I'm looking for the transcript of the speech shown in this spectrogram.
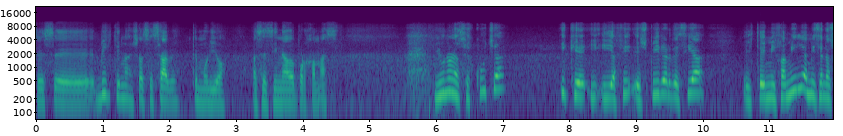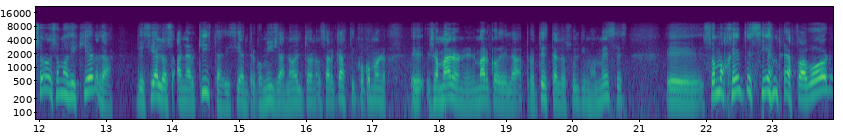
es eh, víctima, ya se sabe que murió asesinado por Hamas. Y uno los escucha y que y, Spirer decía, este, mi familia, dice, nosotros somos de izquierda, decía los anarquistas, decía entre comillas, ¿no? el tono sarcástico, como lo eh, llamaron en el marco de la protesta en los últimos meses. Eh, somos gente siempre a favor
